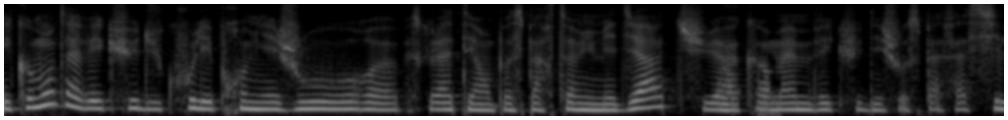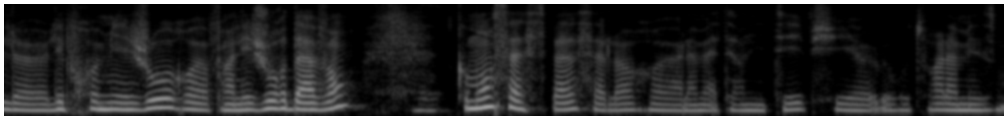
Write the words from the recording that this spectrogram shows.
Et comment tu as vécu du coup les premiers jours Parce que là, tu es en postpartum immédiat, tu as quand même vécu des choses pas faciles les premiers jours, enfin les jours d'avant. Comment ça se passe alors à la maternité, puis le retour à la maison?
